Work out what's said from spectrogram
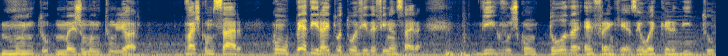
muito, mas muito melhor. Vais começar com o pé direito a tua vida financeira. Digo-vos com toda a franqueza, eu acredito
